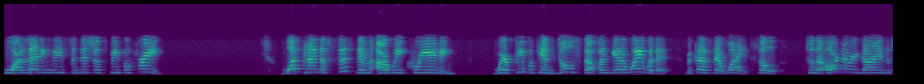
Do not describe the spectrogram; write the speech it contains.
who are letting these seditious people free? What kind of system are we creating where people can do stuff and get away with it because they're white? So, to the ordinary guy in the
